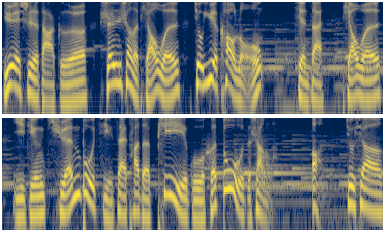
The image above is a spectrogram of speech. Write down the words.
越是打嗝，身上的条纹就越靠拢。现在，条纹已经全部挤在它的屁股和肚子上了。哦，就像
